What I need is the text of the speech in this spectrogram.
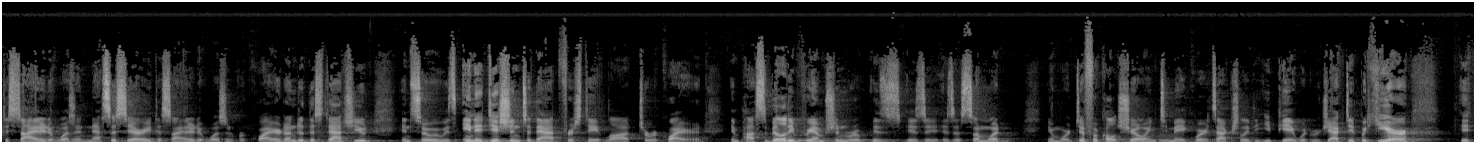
decided it wasn't necessary, decided it wasn't required under the statute, and so it was in addition to that for state law to require it. Impossibility preemption is, is, a, is a somewhat you know, more difficult showing to make where it's actually the EPA would reject it. But here, it,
